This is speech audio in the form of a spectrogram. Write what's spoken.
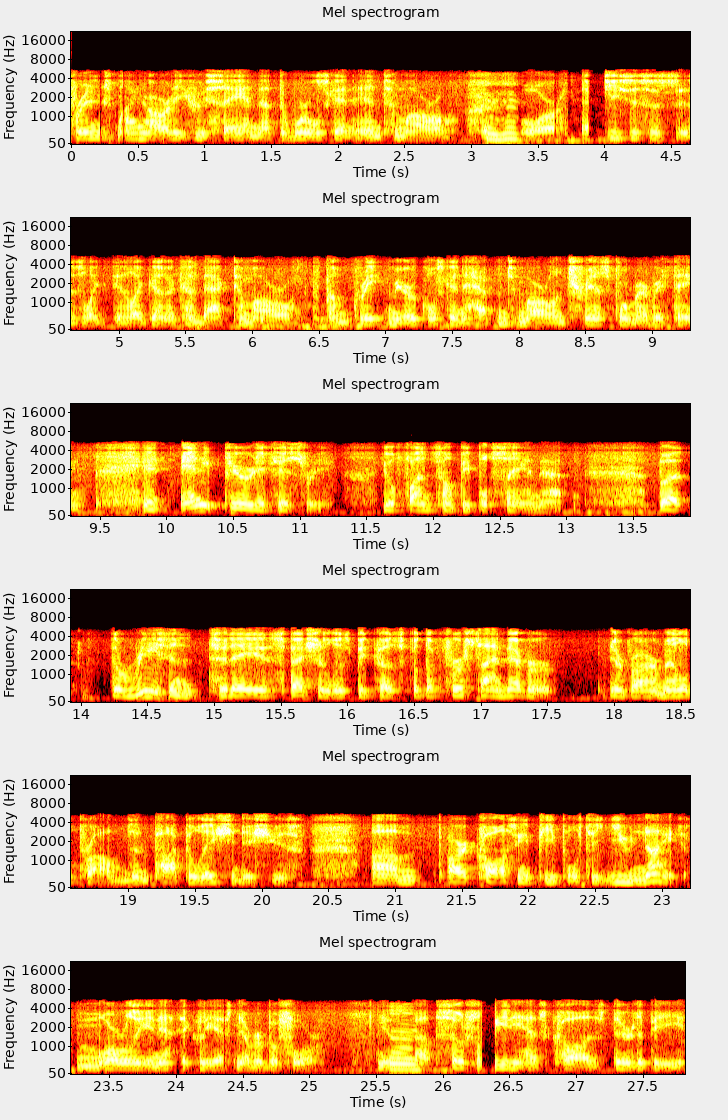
fringe minority who's saying that the world's going to end tomorrow, mm-hmm. or that Jesus is, is like is like going to come back tomorrow. Some great miracle is going to happen tomorrow and transform everything. In any period of history, you'll find some people saying that. But the reason today is special is because for the first time ever, environmental problems and population issues um, are causing people to unite morally and ethically as never before. You know, mm. uh, social media has caused there to be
